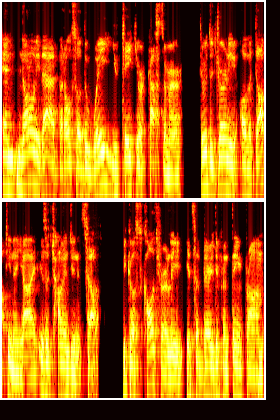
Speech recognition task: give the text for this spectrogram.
and not only that, but also the way you take your customer through the journey of adopting AI is a challenge in itself. Because culturally it's a very different thing from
